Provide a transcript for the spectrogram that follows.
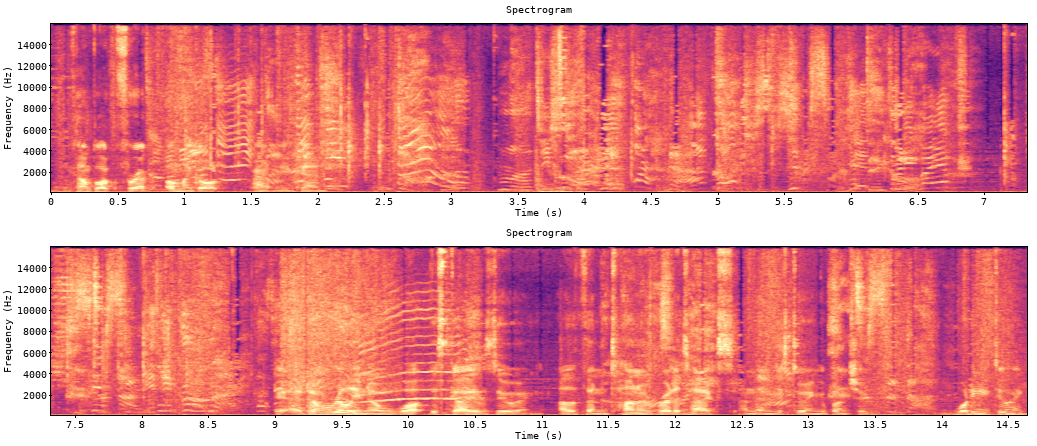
You can't block forever. Oh my god, apparently you can. I don't really know what this guy is doing, other than a ton of red attacks and then just doing a bunch of... What are you doing?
